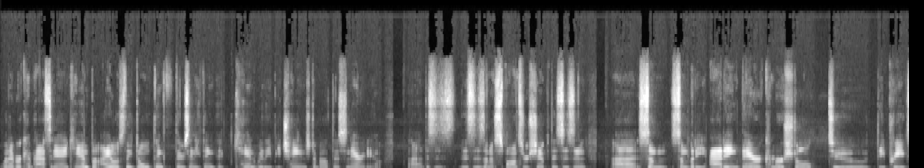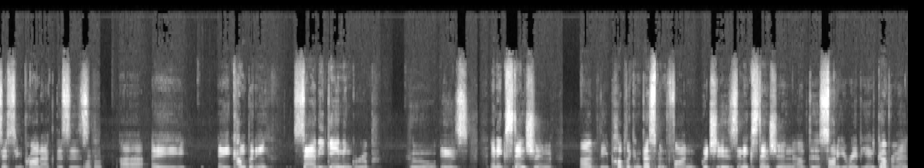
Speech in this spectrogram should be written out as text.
whatever capacity i can but i honestly don't think that there's anything that can really be changed about this scenario uh, this is this isn't a sponsorship. This isn't uh, some somebody adding their commercial to the pre-existing product. This is uh, a a company, Savvy Gaming Group, who is an extension of the Public Investment Fund, which is an extension of the Saudi Arabian government,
